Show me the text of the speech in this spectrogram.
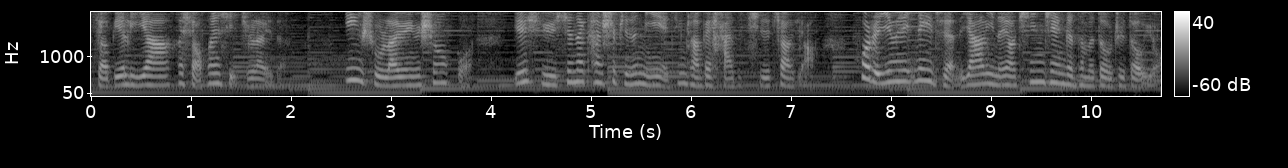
《小别离》啊和《小欢喜》之类的。艺术来源于生活，也许现在看视频的你也经常被孩子气得跳脚，或者因为内卷的压力呢，要天天跟他们斗智斗勇，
